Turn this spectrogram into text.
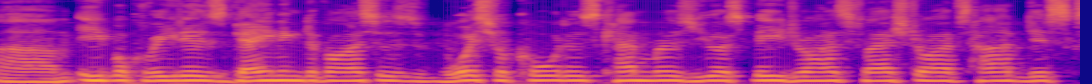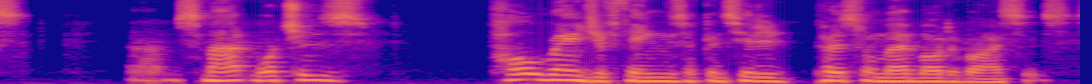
um, ebook readers, gaming devices, voice recorders, cameras, USB drives, flash drives, hard disks, um, whole range of things are considered personal mobile devices.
